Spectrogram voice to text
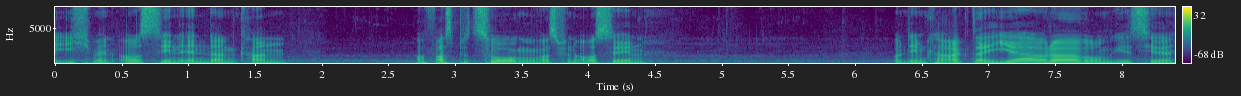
wie ich mein Aussehen ändern kann? Auf was bezogen? Was für ein Aussehen? Von dem Charakter hier oder worum geht's hier?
